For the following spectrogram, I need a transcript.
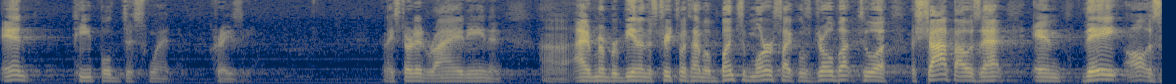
And people just went crazy. And they started rioting. And uh, I remember being on the streets one time, a bunch of motorcycles drove up to a, a shop I was at, and they, all this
